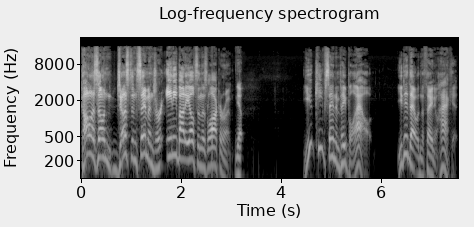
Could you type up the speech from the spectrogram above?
Call us on Justin Simmons or anybody else in this locker room. Yep. You keep sending people out. You did that with Nathaniel Hackett.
